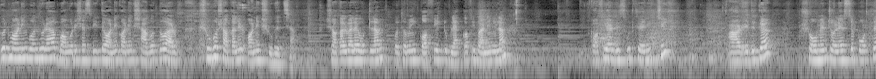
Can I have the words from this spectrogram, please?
গুড মর্নিং বন্ধুরা। বঙ্গরেশা শ্রীতে অনেক অনেক স্বাগত আর শুভ সকালের অনেক শুভেচ্ছা। সকালবেলায় উঠলাম, প্রথমেই কফি, একটু ব্ল্যাক কফি বানিয়ে নিলাম। কফি আর বিস্কুট খেয়ে নিচ্ছি। আর এদিকে সৌমেন চলে এসছে পড়তে।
